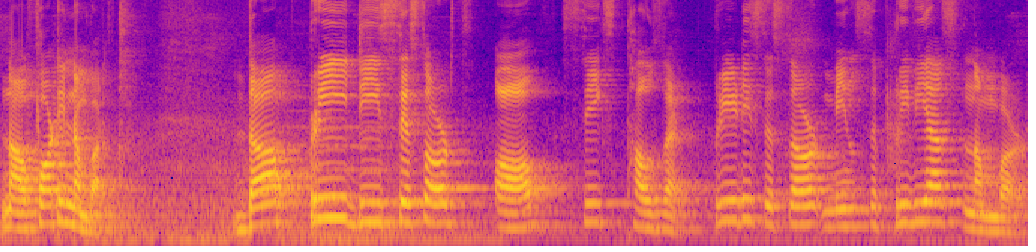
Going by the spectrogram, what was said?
now 14 number. The predecessors of 6000 predecessor means previous number.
